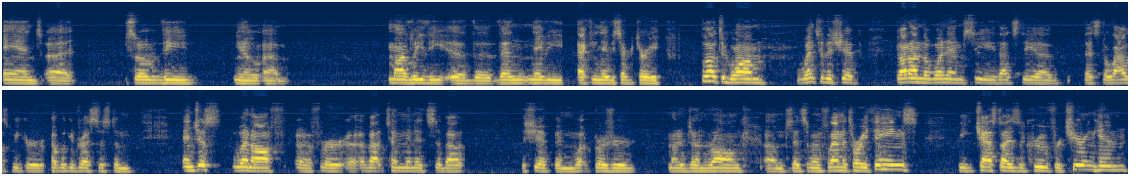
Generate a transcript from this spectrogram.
and uh, so the, you know, um, Modly, the uh, the then Navy acting Navy Secretary, flew out to Guam, went to the ship, got on the 1MC, that's the uh, that's the loudspeaker public address system, and just went off uh, for uh, about 10 minutes about the ship and what Crozier might have done wrong. Um, said some inflammatory things. He chastised the crew for cheering him,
